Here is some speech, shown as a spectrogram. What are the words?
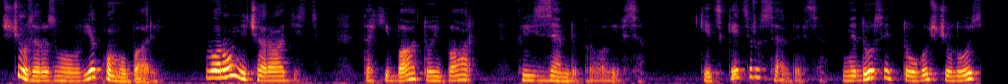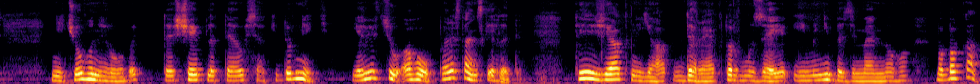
Що за розмова? В якому барі? Вороняча радість. Та хіба той бар крізь землю провалився? Киць-киць розсердився. Не досить того, що лось нічого не робить, та ще й плете усякі дурниці. Я лівцю, аго, перестань скиглити. Ти ж як не як директор музею імені безіменного бабака.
